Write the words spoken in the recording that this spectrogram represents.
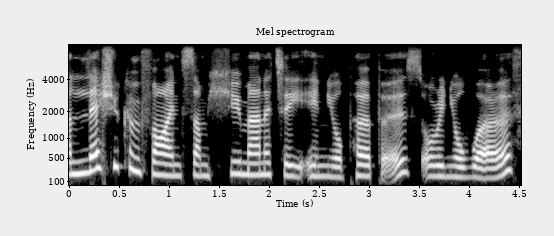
Unless you can find some humanity in your purpose or in your worth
